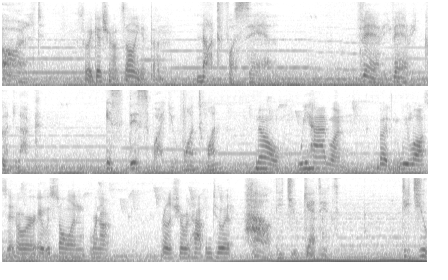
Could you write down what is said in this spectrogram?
old. So I guess you're not selling it then. Not for sale. Very, very good luck. Is this why you want one? No, we had one, but we lost it or it was stolen. We're not really sure what happened to it. How did you get it? Did you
